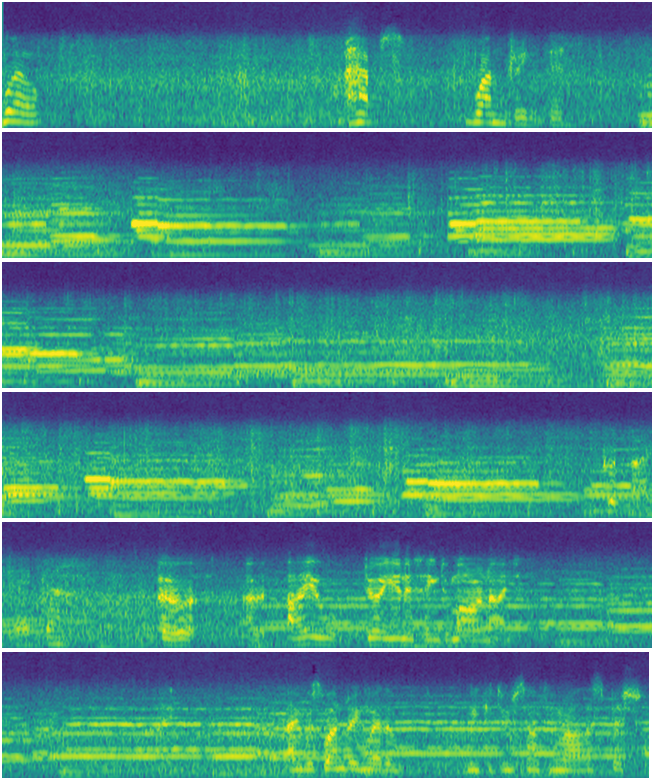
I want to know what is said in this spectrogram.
Well, perhaps one drink then. Doing anything tomorrow night? I, I was wondering whether we could do something rather special.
